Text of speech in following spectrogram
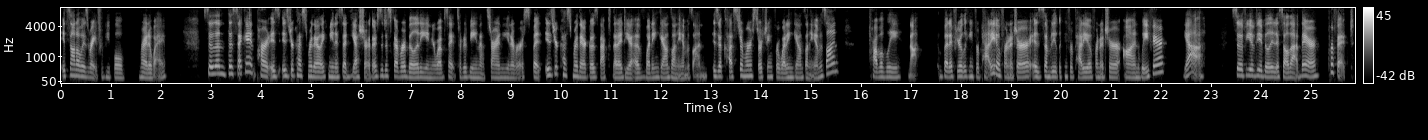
It's not always right for people right away. So then the second part is is your customer there? Like Minna said, yes, sure. There's a discoverability in your website sort of being that star in the universe. But is your customer there goes back to that idea of wedding gowns on Amazon. Is a customer searching for wedding gowns on Amazon? Probably not. But if you're looking for patio furniture, is somebody looking for patio furniture on Wayfair? Yeah. So if you have the ability to sell that there, perfect.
